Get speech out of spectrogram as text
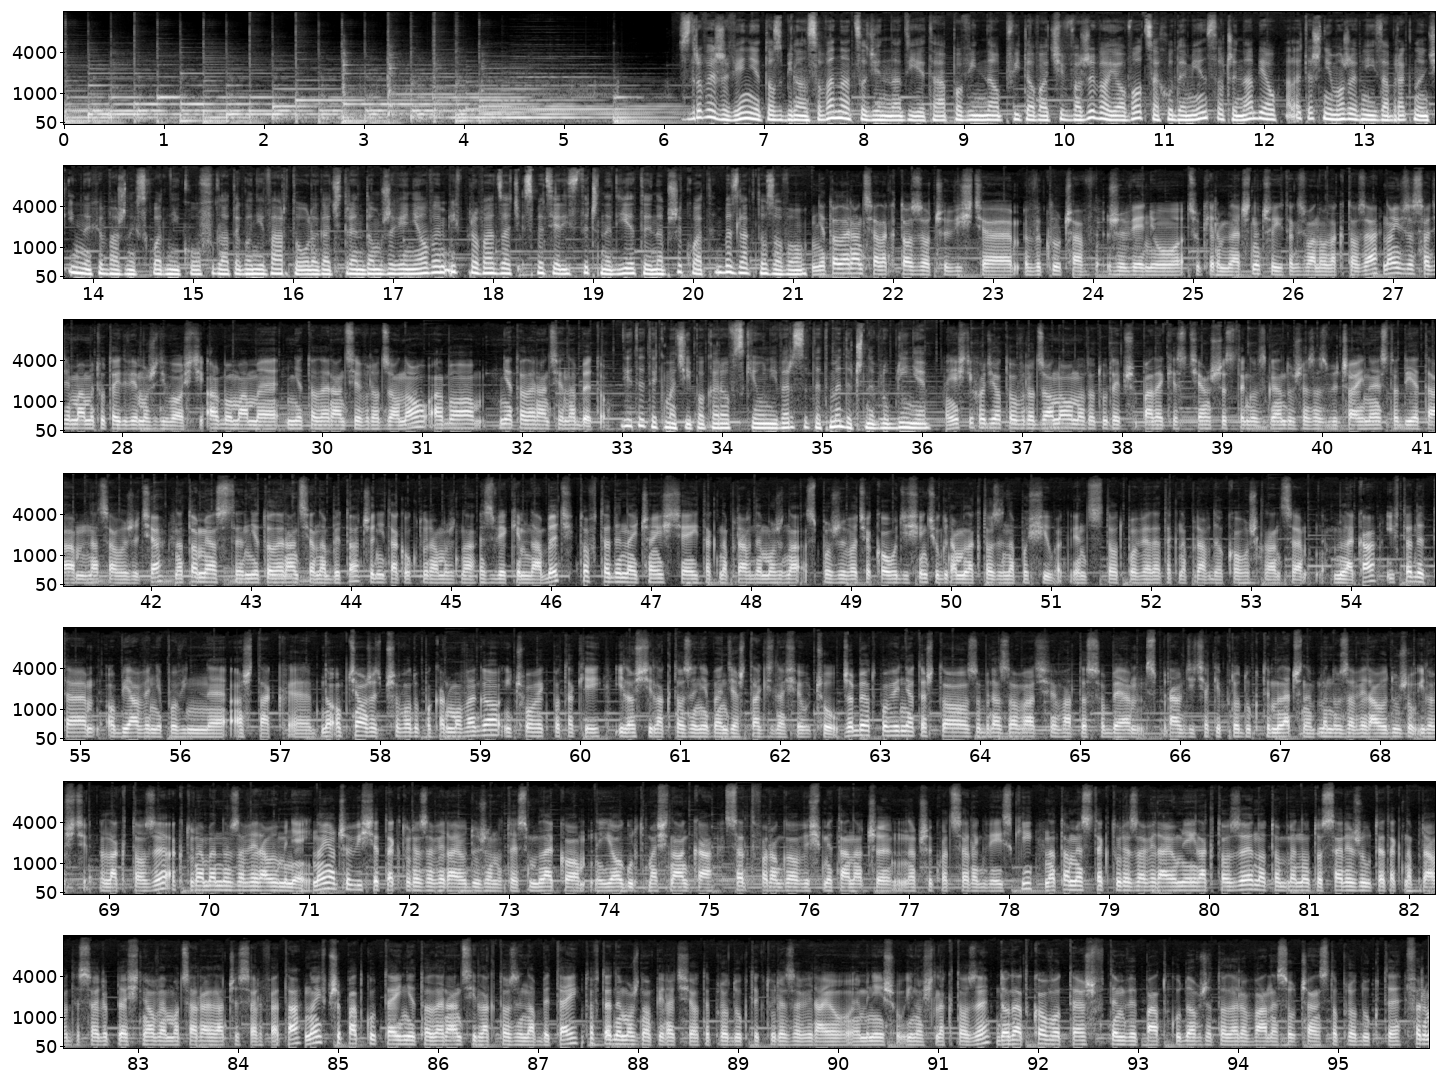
Zdrowe żywienie to zbilansowana codzienna dieta. Powinna obfitować w warzywa i owoce, chude mięso czy nabiał, ale też nie może w niej zabraknąć innych ważnych składników. Dlatego nie warto ulegać trendom żywieniowym i wprowadzać specjalistyczne diety, np. bezlaktozową. Nietolerancja laktozy oczywiście wyklucza w żywieniu cukier mleczny, czyli tak zwaną laktozę. No i w zasadzie mamy tutaj dwie możliwości. Albo mamy nietolerancję wrodzoną, albo nietolerancję nabytą. Dietetyk Maciej Pokarowski, Uniwersytet Medyczny w Lublinie. Jeśli chodzi o tą wrodzoną, no to tutaj przypadek jest cięższy z tego względu, że zazwyczaj no jest to dieta na całe życie. Natomiast nietolerancja nabyta, czyli taką, która można z wiekiem nabyć, to wtedy najczęściej tak naprawdę można spożywać około 10 gram laktozy na posiłek, więc to odpowiada tak naprawdę około szklance mleka i wtedy te objawy nie powinny aż tak e, no, obciążać przewodu pokarmowego i człowiek po takiej ilości laktozy nie będzie aż tak źle się czuł. Żeby odpowiednio też to zobrazować, warto sobie sprawdzić, sprawdzić, jakie produkty mleczne będą zawierały dużą ilość laktozy, a które będą zawierały mniej. No i oczywiście te, które zawierają dużo, no to jest mleko, jogurt, maślanka, ser tworogowy, śmietana czy na przykład serek wiejski. Natomiast te, które zawierają mniej laktozy, no to będą to sery żółte tak naprawdę, sery pleśniowe, mozzarella czy serfeta. No i w przypadku tej nietolerancji laktozy nabytej, to wtedy można opierać się o te produkty, które zawierają mniejszą ilość laktozy. Dodatkowo też w tym wypadku dobrze tolerowane są często produkty fermentowane,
